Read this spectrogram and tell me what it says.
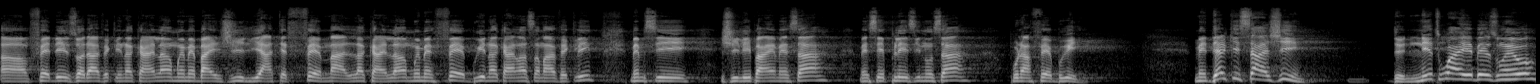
euh, faire des ordres avec lui dans le Moi, je vais Julia tête fait mal dans le Moi, je fais bruit dans le ensemble avec lui. Même si Julie pas aimé ça, mais c'est plaisir nous ça pour nous faire bruit. Mais dès qu'il s'agit de nettoyer besoin,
